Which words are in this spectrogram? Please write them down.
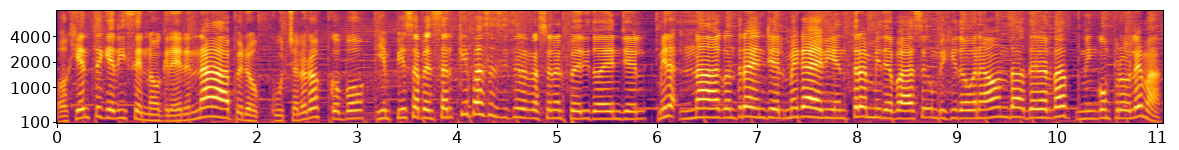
O gente que dice no creer en nada, pero escucha el horóscopo y empieza a pensar qué pasa si tiene razón el Pedrito Angel. Mira, nada contra Angel, me cae bien, transmite paz, es un viejito buena onda, de verdad, ningún problema.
